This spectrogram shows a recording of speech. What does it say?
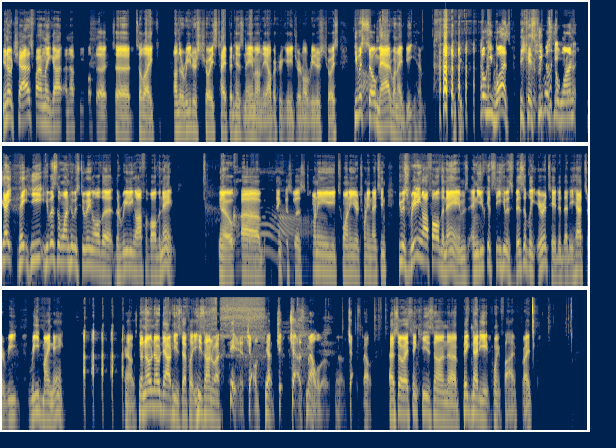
you know, Chaz finally got enough people to to to like on the Reader's Choice type in his name on the Albuquerque Journal Reader's Choice. He was Oh. so mad when I beat him. no, he was because he was the one. Yeah, they, he he was the one who was doing all the the reading off of all the names. You know, uh, I think this was Oh. 2020 or 2019. He was reading off all the names, and you could see he was visibly irritated that he had to read read my name. You know, so no, no doubt he's definitely he's on uh, yeah, Chaz, yeah, Ch- Chaz you know, Chaz. Uh, so I think he's on uh, Big ninety eight point five, right?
